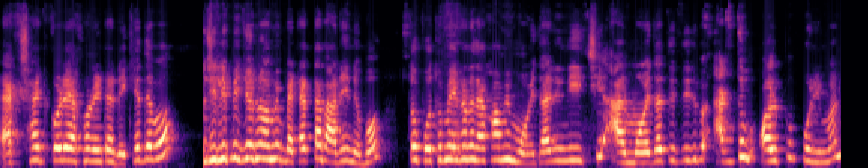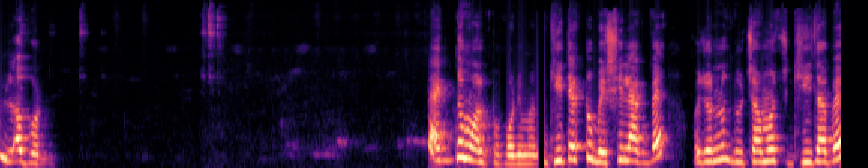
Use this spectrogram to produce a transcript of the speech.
এক সাইড করে এখন এটা রেখে দেব। জিলিপির জন্য আমি ব্যাটারটা বানিয়ে নেব। তো প্রথমে এখানে দেখো আমি ময়দা নিয়ে নিয়েছি, আর ময়দাতে দিয়ে দেবো একদম অল্প পরিমাণ লবণ। একদম অল্প পরিমাণ। ঘিটা একটু বেশি লাগবে, ওই জন্য দু চামচ ঘি যাবে।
